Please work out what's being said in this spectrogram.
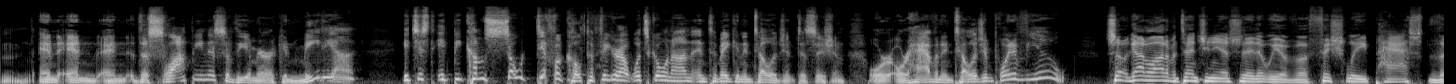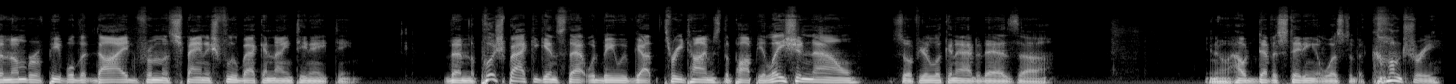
and, and, and the sloppiness of the American media. It just, it becomes so difficult to figure out what's going on and to make an intelligent decision or, or have an intelligent point of view. So it got a lot of attention yesterday that we have officially passed the number of people that died from the Spanish flu back in 1918. Then the pushback against that would be we've got three times the population now. So if you're looking at it as, uh, you know, how devastating it was to the country,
